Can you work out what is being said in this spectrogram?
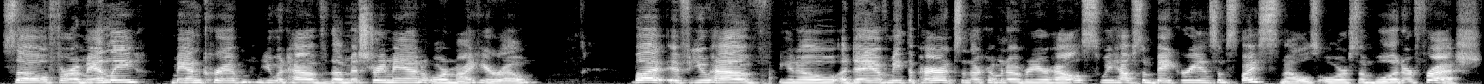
So for a manly man crib, you would have the Mystery Man or My Hero. But if you have, you know, a day of meet the parents and they're coming over to your house, we have some bakery and some spice smells or some wood or fresh.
